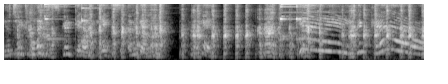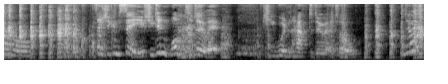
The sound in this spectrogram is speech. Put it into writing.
You're too close. Good girl. Yes. And again. And again. Yay! Good girl. So as you can see, if she didn't want to do it, she wouldn't have to do it at all. Do it.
